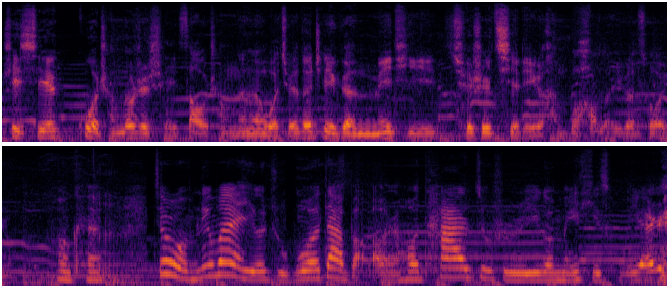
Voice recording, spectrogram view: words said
这些过程都是谁造成的呢？我觉得这个媒体确实起了一个很不好的一个作用。OK，就是我们另外一个主播大宝，然后他就是一个媒体从业人，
